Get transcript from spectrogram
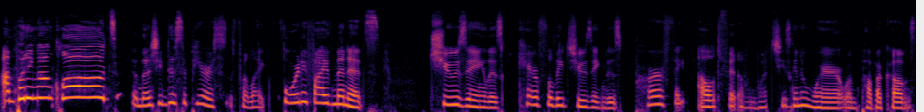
I'm putting on clothes. And then she disappears for like 45 minutes choosing this, carefully choosing this perfect outfit of what she's going to wear when Papa comes.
